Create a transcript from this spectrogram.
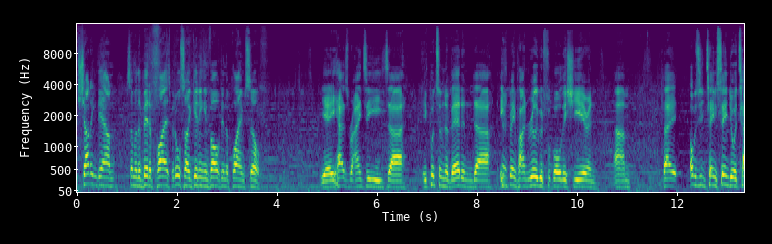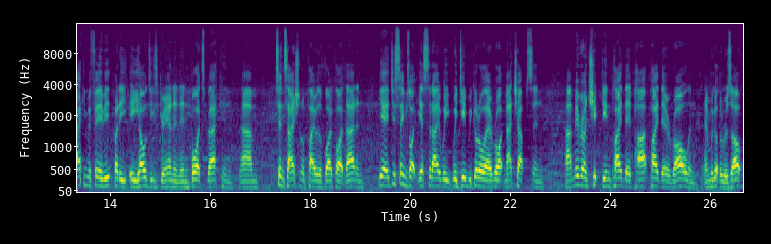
shutting down some of the better players, but also getting involved in the play himself. Yeah, he has Rainsy. He's uh, he puts them to bed, and uh, he's been playing really good football this year. And um, they obviously the team seem to attack him a fair bit, but he, he holds his ground and, and bites back. And um, sensational play with a bloke like that. And yeah, it just seems like yesterday we, we did. We got all our right matchups, and um, everyone chipped in, played their part, played their role, and, and we got the result.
